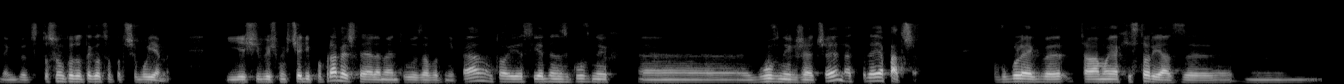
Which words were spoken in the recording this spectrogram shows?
jakby w stosunku do tego, co potrzebujemy. I jeśli byśmy chcieli poprawiać te elementy u zawodnika, no to jest jeden z głównych, e, głównych rzeczy, na które ja patrzę. W ogóle jakby cała moja historia z, mm,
